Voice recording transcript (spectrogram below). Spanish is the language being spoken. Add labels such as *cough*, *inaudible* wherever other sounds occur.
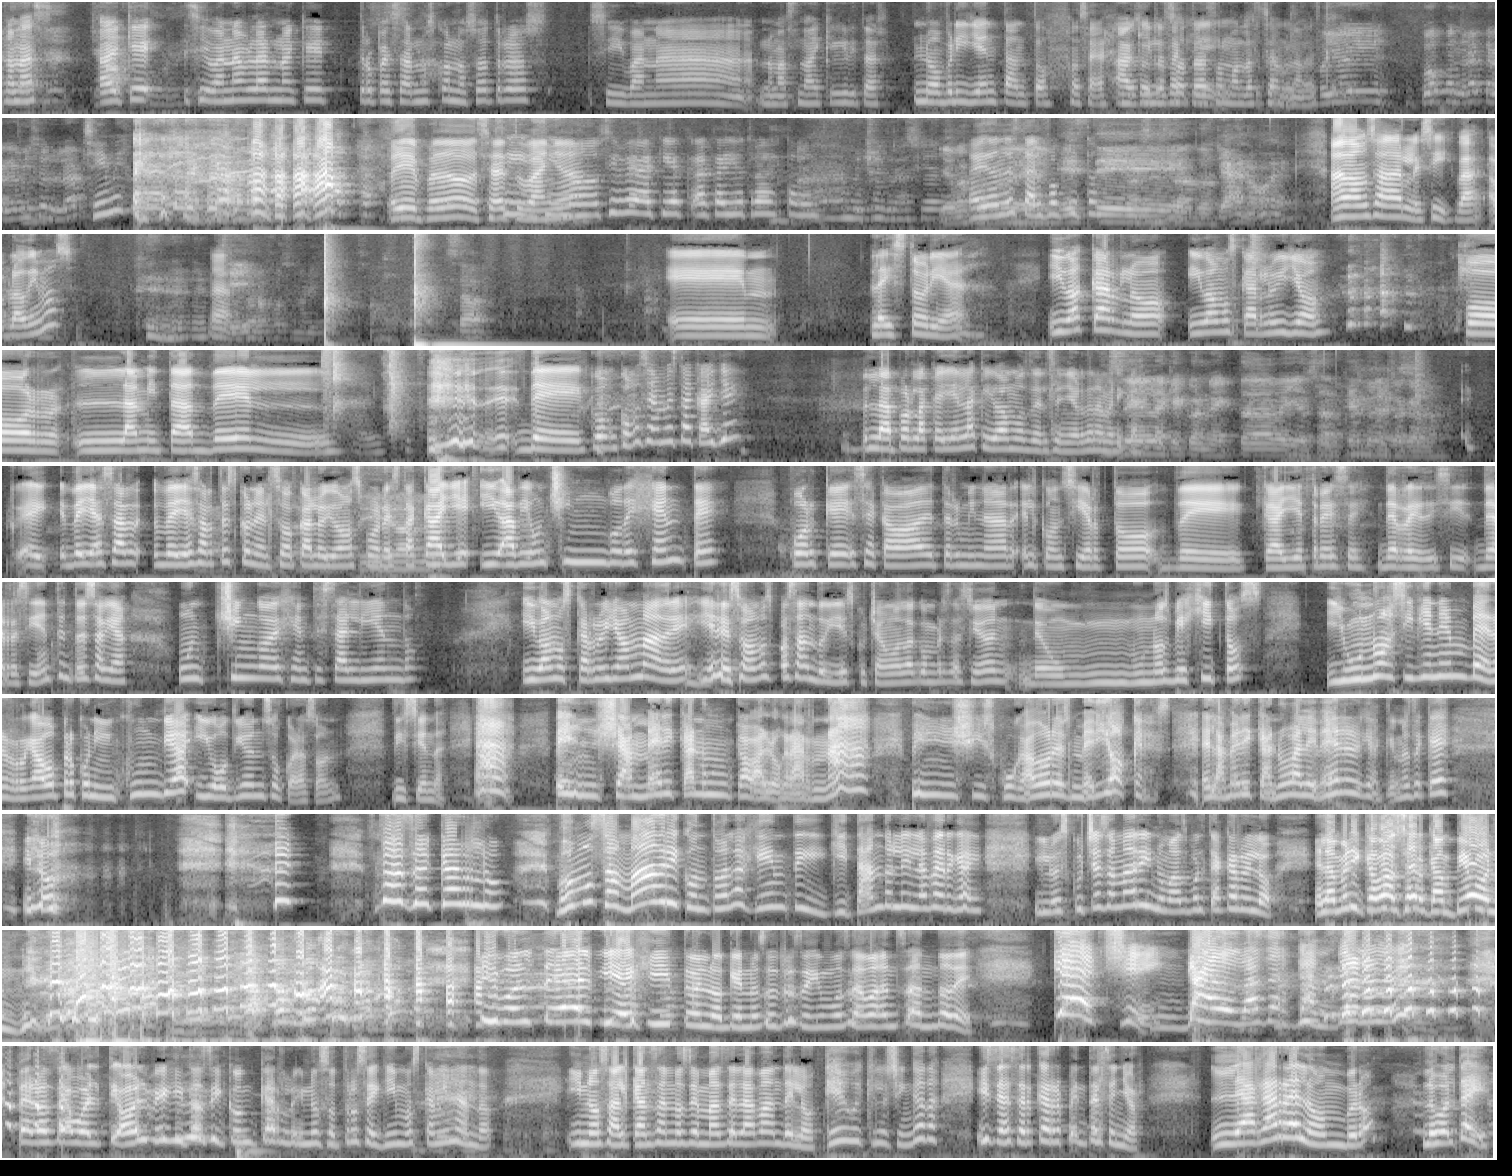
Nomás hay que, si van a hablar, no hay que tropezarnos con nosotros. Si van a, nomás no hay que gritar. No brillen tanto, o sea, Aquí nosotros nosotras aquí somos las que hablamos. Oye, oye, ¿puedo poner a cargar mi celular? Sí, mijo. *laughs* Oye, ¿puedo echar Sí, tu sí, baño? no, sirve aquí, acá hay otra también. Ah, muchas gracias. Ahí dónde está el foquito. Este, ya, ¿no? ¿Eh? Ah, vamos a darle, sí, va, ¿aplaudimos? Sí. Eso. Eh, la historia. Iba Carlo, íbamos Carlo y yo por la mitad del... de, ¿cómo, cómo se llama esta calle? La, por la calle en la que íbamos del Señor de la América. Sí, la que conecta Bellas Artes con el Zócalo. eh, Bellas, Ar- Bellas Artes con el Zócalo, íbamos Sí, por esta dale. calle y había un chingo de gente porque se acababa de terminar el concierto de Calle 13 de, Resi- de Residente, entonces había un chingo de gente saliendo. Íbamos Carlos y yo a madre y en eso vamos pasando y escuchamos la conversación de un- unos viejitos y uno así bien envergado, pero con injundia y odio en su corazón, diciendo, ah, pinche América nunca va a lograr nada, pinches jugadores mediocres, el América no vale verga, que no sé qué. Y luego... *laughs* Pasa, Carlo. Vamos a madre con toda la gente y quitándole la verga. Y, y lo escuchas a madre y nomás voltea a Carlo y lo. El América va a ser campeón. *laughs* y voltea el viejito en lo que nosotros seguimos avanzando de. ¿Qué chingados va a ser campeón? *laughs* Pero se volteó el viejito así con Carlo y nosotros seguimos caminando. Y nos alcanzan los demás de la banda y lo, ¿qué, güey? ¿Qué la chingada? Y se acerca de repente el señor. Le agarra el hombro, lo voltea y,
